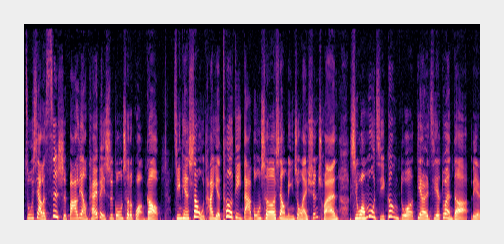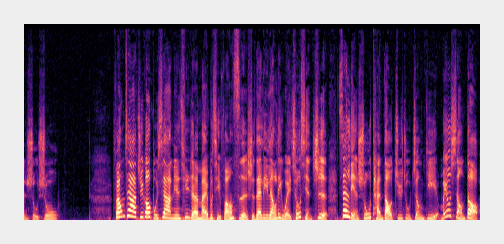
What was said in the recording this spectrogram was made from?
租下了四十八辆台北市公车的广告。今天上午，他也特地搭公车向民众来宣传，希望募集更多第二阶段的连署书。房价居高不下，年轻人买不起房子。时代力量立委邱显智在脸书谈到居住正义，没有想到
